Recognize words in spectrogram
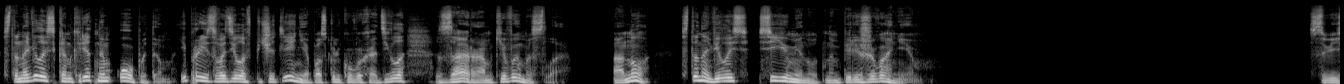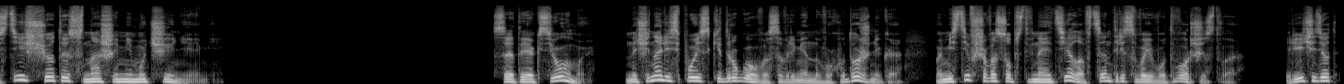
становилось конкретным опытом и производило впечатление, поскольку выходило за рамки вымысла. Оно становилось сиюминутным переживанием. Свести счеты с нашими мучениями. С этой аксиомы начинались поиски другого современного художника, поместившего собственное тело в центре своего творчества. Речь идет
